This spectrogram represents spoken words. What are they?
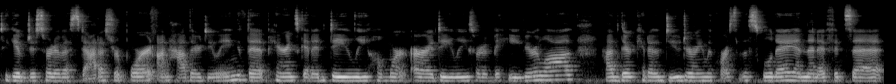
to give just sort of a status report on how they're doing. The parents get a daily homework or a daily sort of behavior log, how their kiddo do during the course of the school day. And then if it's a,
